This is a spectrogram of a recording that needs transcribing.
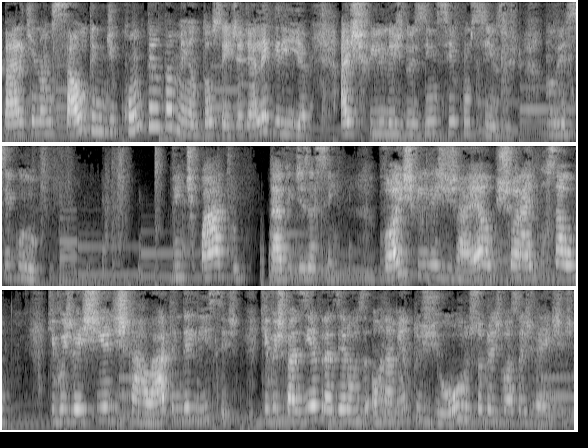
para que não saltem de contentamento, ou seja, de alegria, as filhas dos incircuncisos. No versículo 24, Davi diz assim: Vós, filhas de Israel, chorai por Saul, que vos vestia de escarlata em delícias, que vos fazia trazer ornamentos de ouro sobre as vossas vestes.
